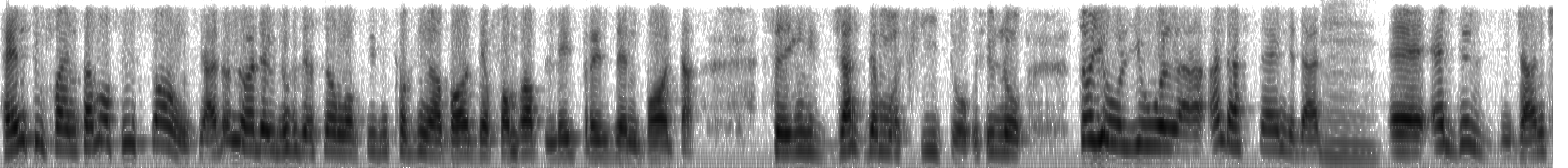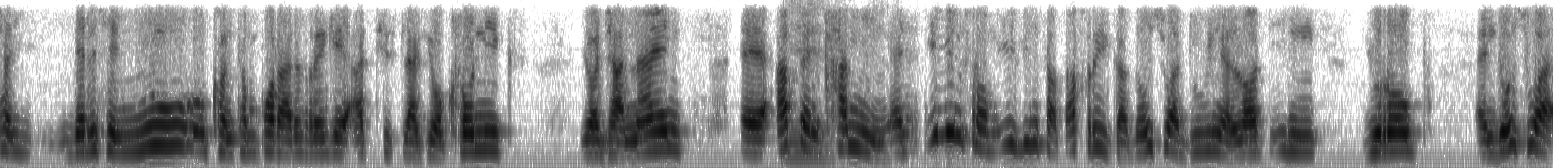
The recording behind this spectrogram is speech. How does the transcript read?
Hence, to find some of his songs. I don't know whether you know the song of him talking about the former late President Botha, saying he's just the mosquito, you know. So you will you will uh, understand that mm. uh, at this juncture there is a new contemporary reggae artist like your Chronixx, your Jah9, uh, up yes. and coming, and even from even South Africa, those who are doing a lot in Europe, and those who are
